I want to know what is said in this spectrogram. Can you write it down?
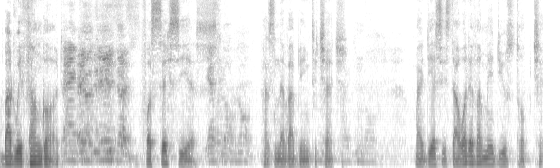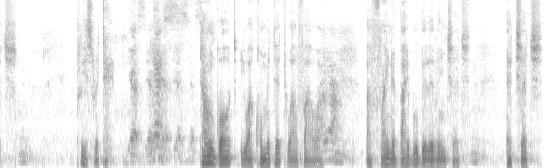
but we thank God for six years. Has never been to church. My dear sister, whatever made you stop church, please return. Yes, yes, yes, yes. Thank God you are committed to Alpha Hour. But find a Bible believing church, a church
